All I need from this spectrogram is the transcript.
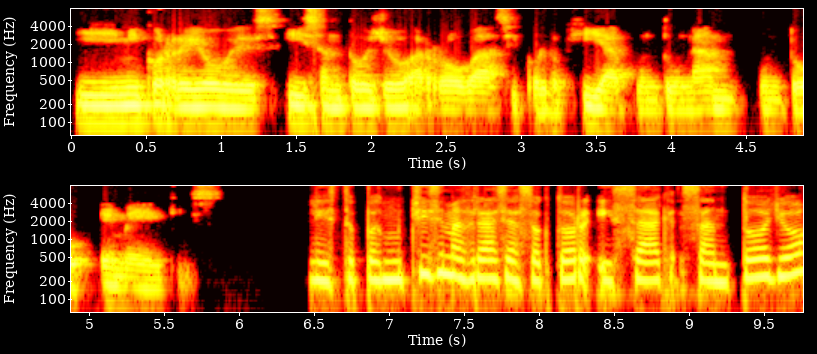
y mi correo es isantoyo.psicología.unam.mx. Listo, pues muchísimas gracias, doctor Isaac Santoyo.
